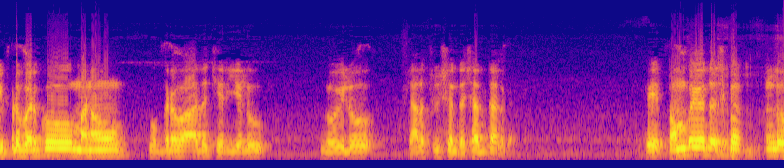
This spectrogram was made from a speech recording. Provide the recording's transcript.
ఇప్పటి వరకు మనం ఉగ్రవాద చర్యలు లోయలో చాలా చూసాం దశాబ్దాలుగా. తొంభై దశకంలో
